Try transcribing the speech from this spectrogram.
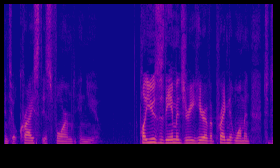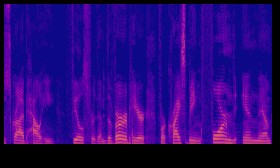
until Christ is formed in you. Paul uses the imagery here of a pregnant woman to describe how he feels for them. The verb here for Christ being formed in them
